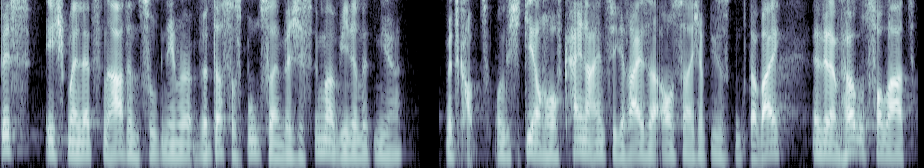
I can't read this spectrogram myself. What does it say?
bis ich meinen letzten Atemzug nehme, wird das das Buch sein, welches immer wieder mit mir mitkommt. Und ich gehe auch auf keine einzige Reise, außer ich habe dieses Buch dabei, entweder im Hörbuchformat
